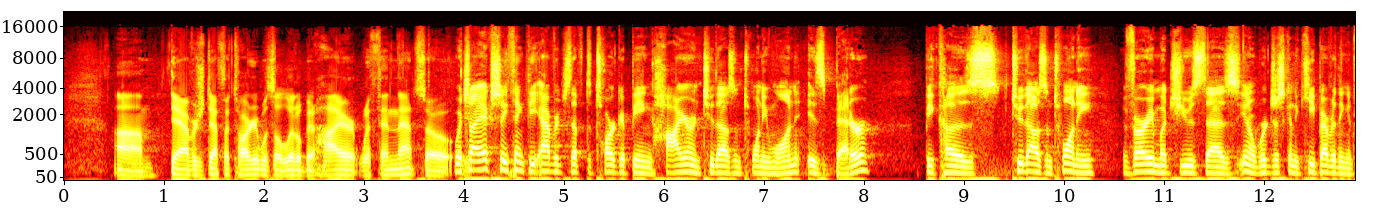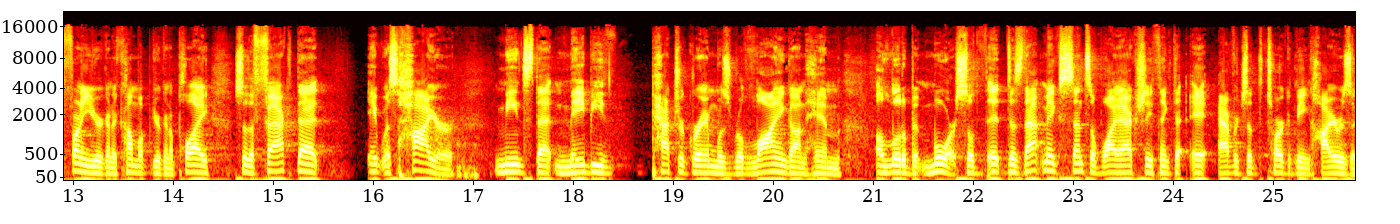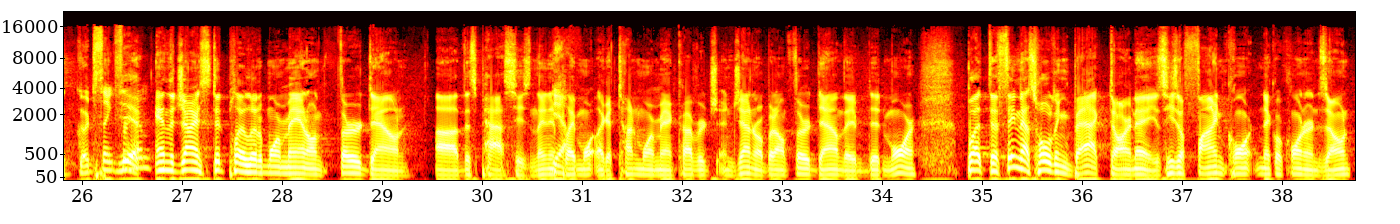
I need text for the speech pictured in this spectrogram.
Um, the average depth of target was a little bit higher within that. So Which I actually think the average depth of target being higher in 2021 is better because 2020 very much used as, you know, we're just going to keep everything in front of you. You're going to come up, you're going to play. So the fact that it was higher means that maybe Patrick Graham was relying on him a little bit more. So does that make sense of why I actually think the average of the target being higher is a good thing for yeah. him? And the Giants did play a little more man on third down uh, this past season. They didn't Yeah. play more like a ton more man coverage in general, but on third down they did more. But the thing that's holding back Darnay is he's a fine cor- nickel corner and zone,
